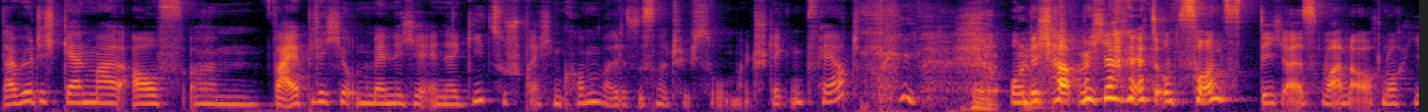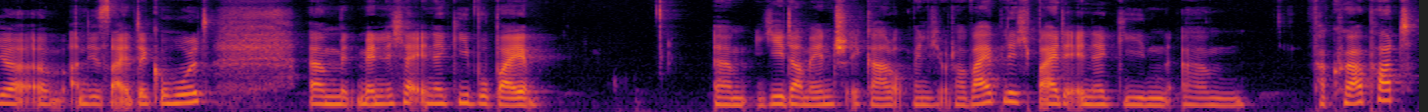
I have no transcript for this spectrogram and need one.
da würde ich gern mal auf ähm, weibliche und männliche Energie zu sprechen kommen, weil das ist natürlich so mein Steckenpferd. und ich habe mich ja nicht umsonst dich als Mann auch noch hier ähm, an die Seite geholt ähm, mit männlicher Energie, wobei ähm, jeder Mensch, egal ob männlich oder weiblich, beide Energien ähm, verkörpert.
